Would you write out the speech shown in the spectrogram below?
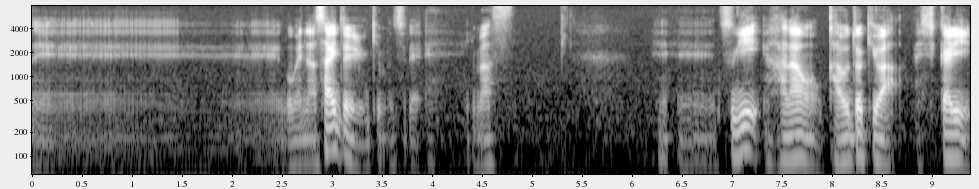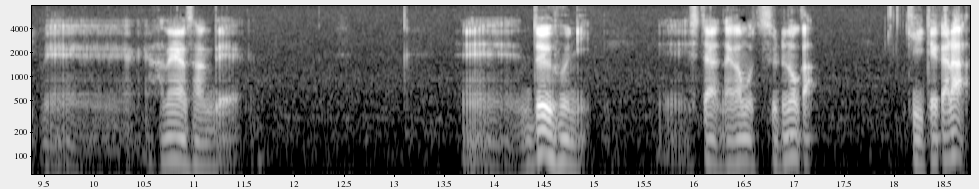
えー、ごめんなさいという気持ちでいます。えー、次花を買う時はしっかり、えー、花屋さんで、えー、どういうふうに、えしたら長持ちするのか聞いてから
